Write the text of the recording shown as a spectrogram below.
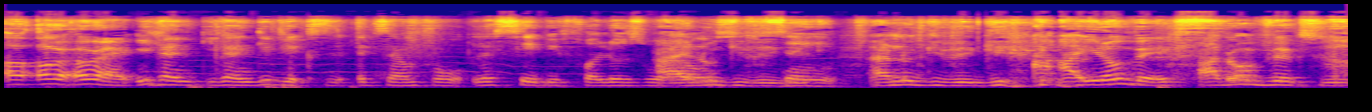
All all right, you can you can give your ex- example. Let's say if it follows what I, I was give saying. again. I no give again. Ah, you don't vex. I don't vex you.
